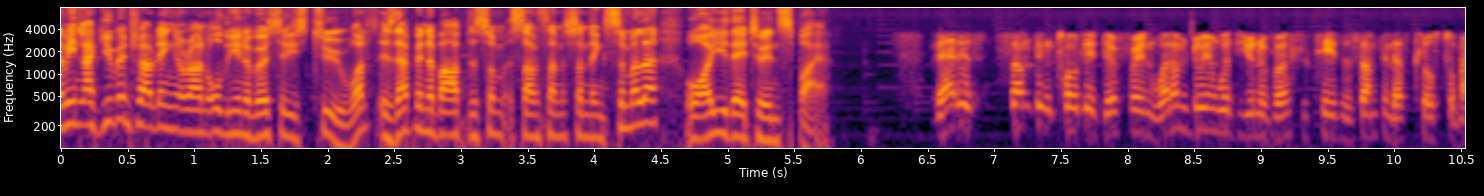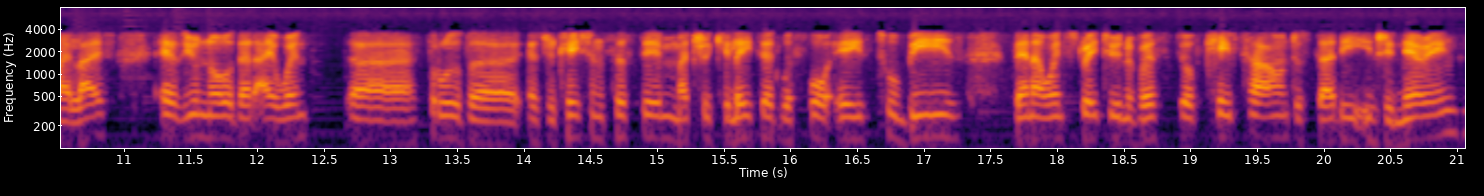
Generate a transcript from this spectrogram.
I mean, like you've been traveling around all the universities too. What has that been about? The, some, some, some, something similar, or are you there to inspire? That is something totally different. What I'm doing with universities is something that's close to my life. As you know, that I went uh, through the education system, matriculated with four A's, two B's. Then I went straight to University of Cape Town to study engineering.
